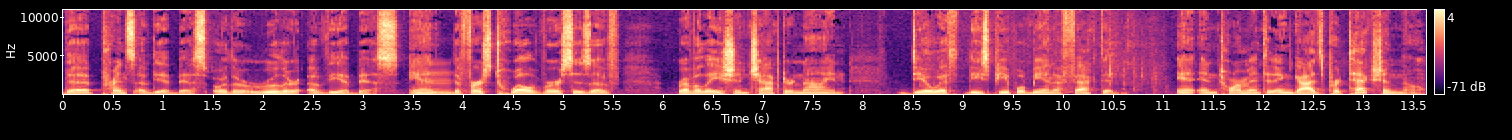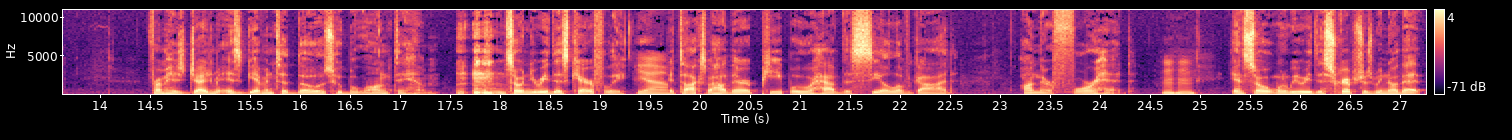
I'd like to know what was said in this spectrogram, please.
the prince of the abyss or the ruler of the abyss. And Mhm. the first 12 verses of Revelation chapter 9 deal with these people being affected and, and tormented. And God's protection, though, from his judgment is given to those who belong to him. so when you read this carefully, Yeah. it talks about how there are people who have the seal of God on their forehead. mm-hmm. And so when we read the scriptures, we know that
